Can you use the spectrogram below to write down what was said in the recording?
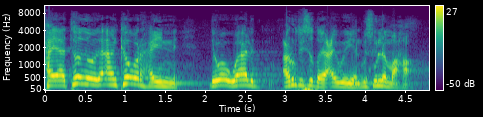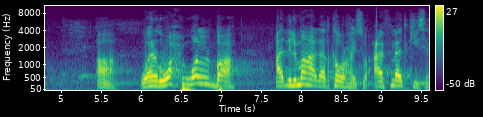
xayaatadooda aan ka warhayn dee waa waalid carruurtiisa dayacay weeyaan mas'uulina maaha. Waa inaad wax walba aad ilmahaaga aad ka warhayso caafimaadkiisa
